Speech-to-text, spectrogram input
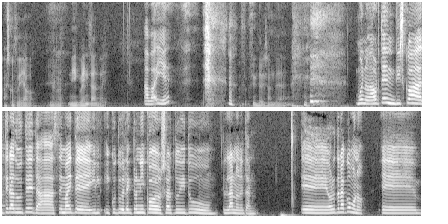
Askoz gehiago. Idolo- Nik behintzat, bai. Ah, bai, eh? Ez interesante da, eh? Bueno, aurten diskoa atera dute eta zenbait eh, ikutu elektroniko sartu ditu lan honetan. E, horretarako, bueno, e,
